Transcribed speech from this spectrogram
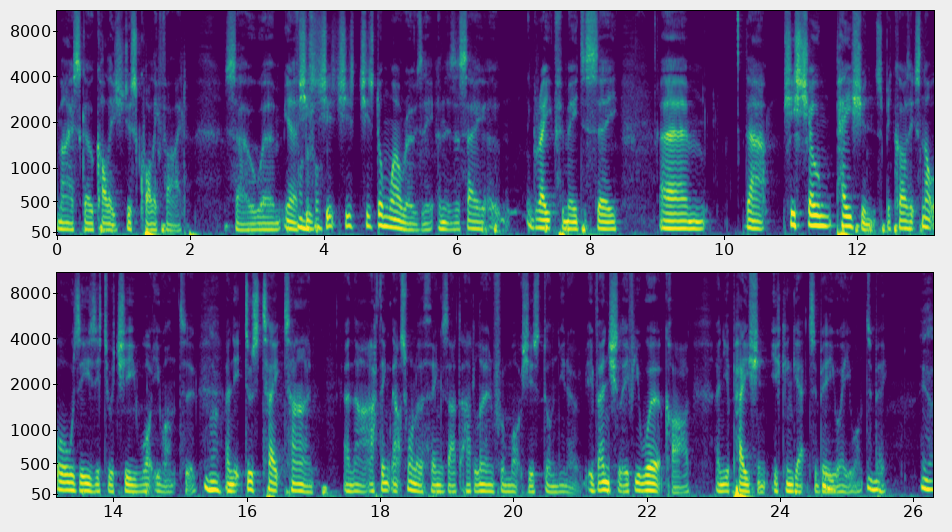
Myerscough College, just qualified. So um, yeah, Wonderful. she's she's she's done well, Rosie, and as I say, uh, great for me to see um, that she's shown patience because it's not always easy to achieve what you want to, and it does take time. And that, I think that's one of the things I'd, I'd learned from what she's done. You know, eventually, if you work hard and you're patient, you can get to be where you want to be. Yeah.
